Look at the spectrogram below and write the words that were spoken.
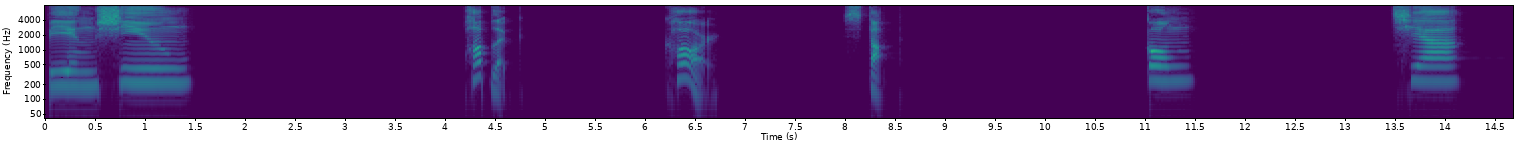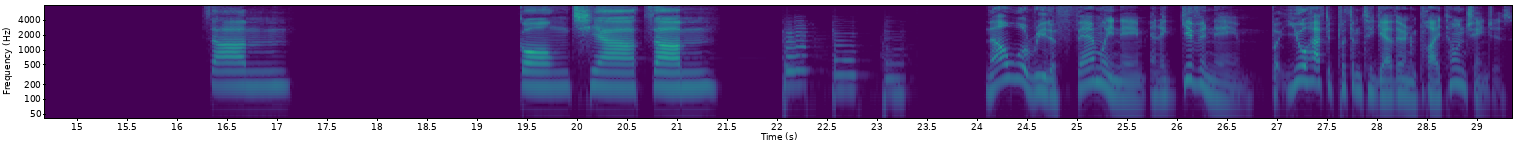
冰箱 public car stop 公车站公车站 Now we'll read a family name and a given name, but you'll have to put them together and apply tone changes.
